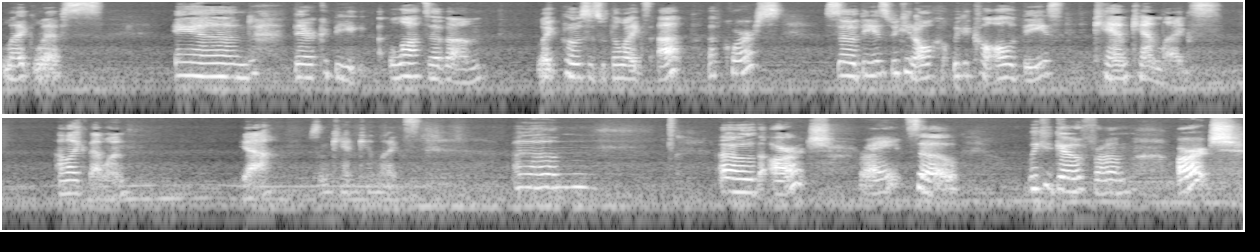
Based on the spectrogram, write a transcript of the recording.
leg lifts. And there could be lots of um, leg poses with the legs up, of course. So these we could all we could call all of these can can legs. I like that one. Yeah, some can can legs. Um, oh, the arch, right? So we could go from arch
